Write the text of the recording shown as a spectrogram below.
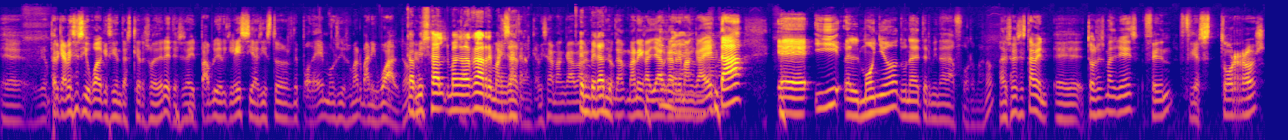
Eh, perquè a veces igual que siguin d'esquerres o de dretes, és a dir, Pablo Iglesias i estos de Podemos i Sumar van igual, no? Camisa manga larga remangada. Exactament, camisa de manga, En verano. de En verano, remangaeta, eh, i el moño d'una determinada forma, no? Aleshores estaven eh, tots els madrilenys fent festorros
